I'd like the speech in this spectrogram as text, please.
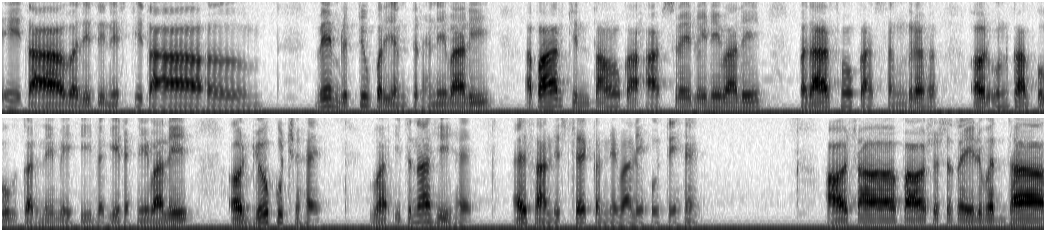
एतावदिति निश्चिताः। वे मृत्यु पर्यंत रहने वाली, अपार चिंताओं का आश्रय लेने वाले, पदार्थों का संग्रह और उनका भोग करने में ही लगे रहने वाले, और जो कुछ है, वह इतना ही है ऐसा निश्चय करने वाले होते हैं। आशा पाश सतैर्बद्धा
